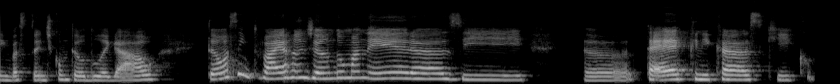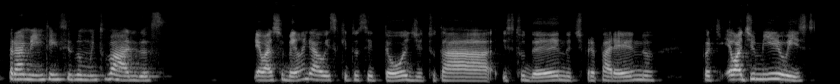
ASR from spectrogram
Tem bastante conteúdo legal. Então, assim, tu vai arranjando maneiras e uh, técnicas que, para mim, têm sido muito válidas. Eu acho bem legal isso que tu citou, de tu tá estudando, te preparando, porque eu admiro isso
